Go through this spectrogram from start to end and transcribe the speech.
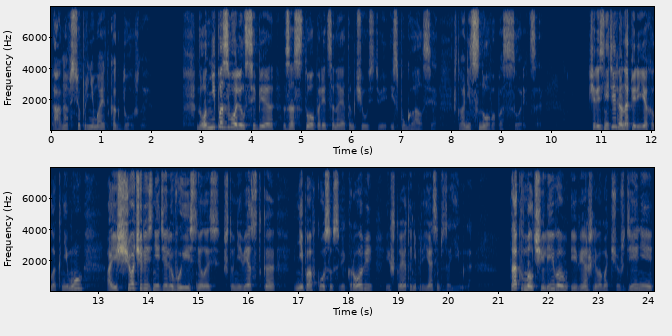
а она все принимает как должное. Но он не позволил себе застопориться на этом чувстве, испугался, что они снова поссорятся. Через неделю она переехала к нему, а еще через неделю выяснилось, что невестка не по вкусу свекрови и что это неприязнь взаимна. Так в молчаливом и вежливом отчуждении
